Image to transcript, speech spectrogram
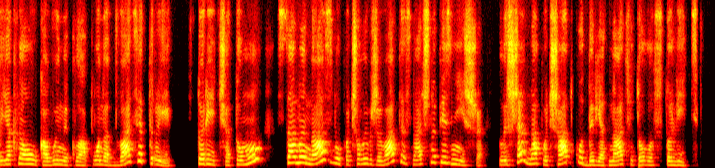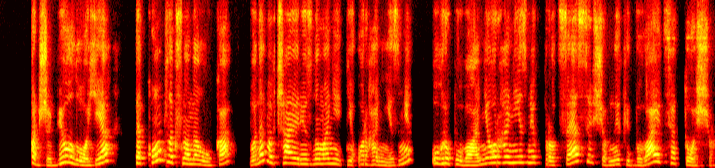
як наука виникла понад 23 сторіччя тому, саме назву почали вживати значно пізніше, лише на початку 19 століття. Отже, біологія це комплексна наука, вона вивчає різноманітні організми, угрупування організмів, процеси, що в них відбуваються тощо.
